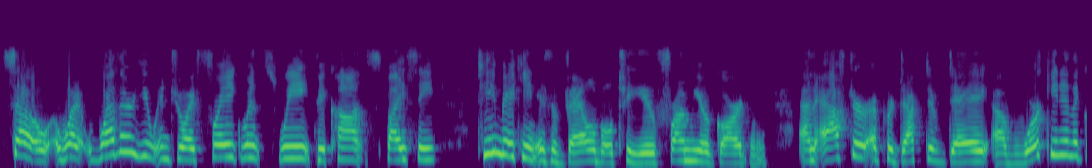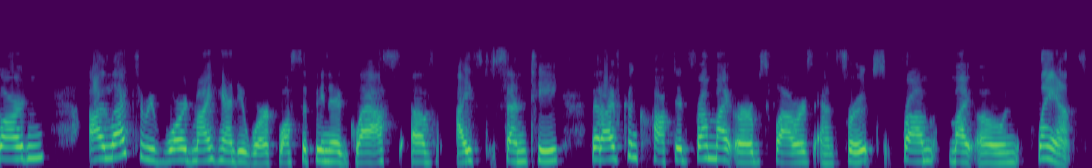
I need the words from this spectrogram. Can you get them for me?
So, what, whether you enjoy fragrant, sweet, piquant, spicy, tea making is available to you from your garden. And after a productive day of working in the garden, I like to reward my handiwork while sipping a glass of iced sun tea that I've concocted from my herbs, flowers, and fruits from my own plants.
